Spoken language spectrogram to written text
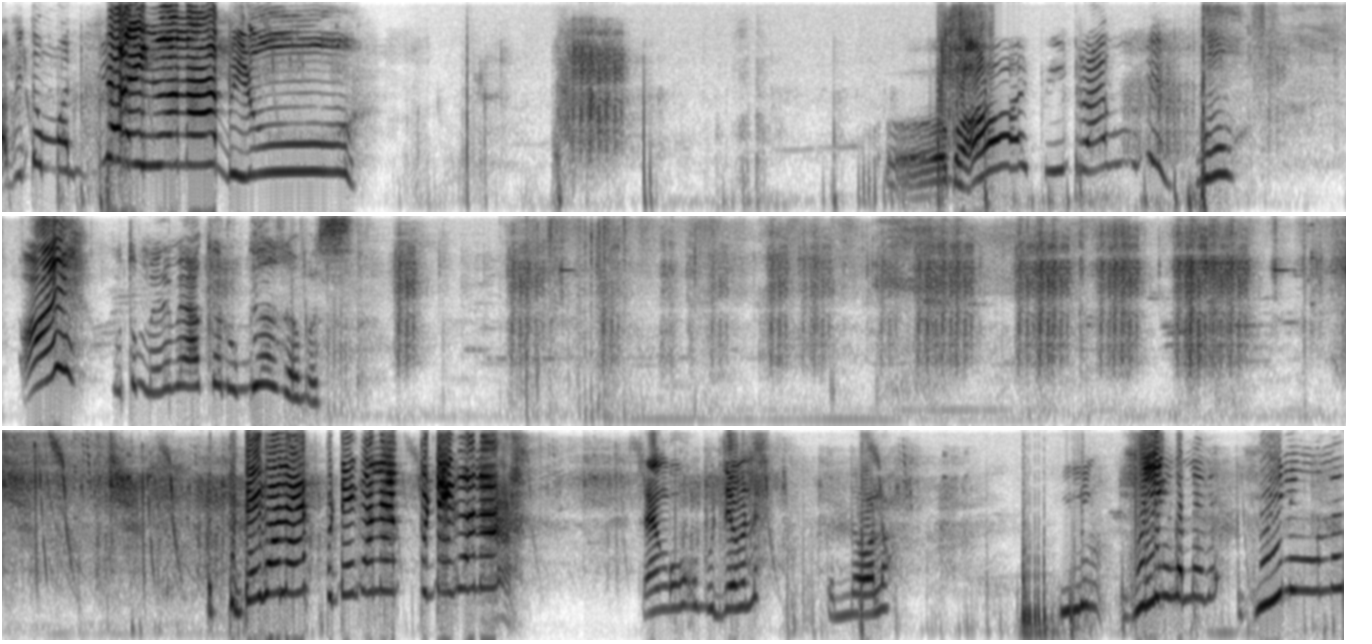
अभी तो मज़ा आएगा ना, भिड़ू। भाई, पीट रहा है मुझे। वो, आए, वो तो मेरे में आकर रुक गया था बस। पिटेगा ना पिटेगा ना पिटेगा ना। रैंगो को पूछा मैंने गंदा वाला। हीलिंग हीलिंग करने दे हीलिंग करने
